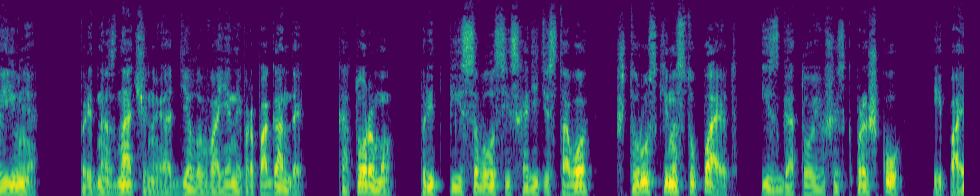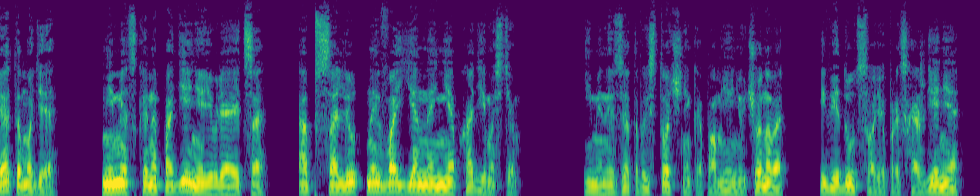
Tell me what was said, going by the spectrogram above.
июня, предназначенную отделу военной пропаганды, которому предписывалось исходить из того, что русские наступают, изготовившись к прыжку, и поэтому, где немецкое нападение является абсолютной военной необходимостью. Именно из этого источника, по мнению ученого, и ведут свое происхождение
